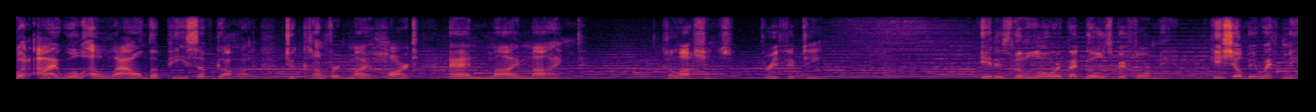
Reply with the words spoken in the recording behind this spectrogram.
but I will allow the peace of God to comfort my heart and my mind. Colossians 3:15. It is the Lord that goes before me. He shall be with me.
